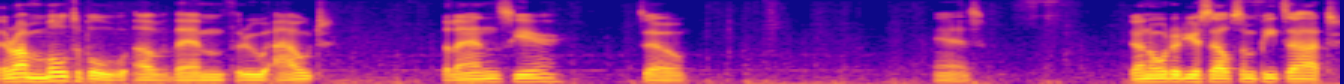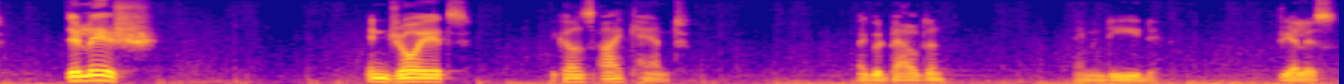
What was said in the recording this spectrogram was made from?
there are multiple of them throughout the lands here, so... Yes. Done ordered yourself some Pizza Hut. Delish! Enjoy it, because I can't. My good paladin. I'm indeed jealous.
